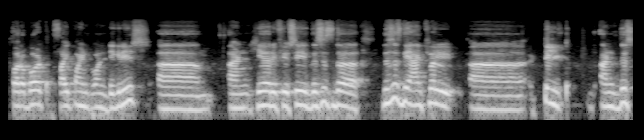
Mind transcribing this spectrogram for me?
for about 5.1 degrees um, and here if you see this is the this is the actual uh, tilt. And this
